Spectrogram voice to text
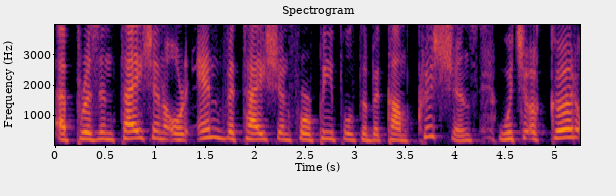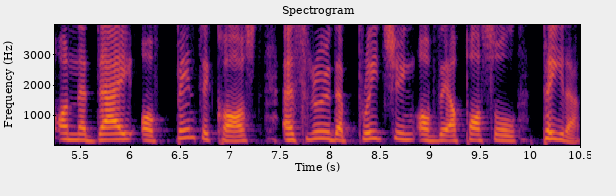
uh, presentation or invitation for people to become Christians, which occurred on the day of Pentecost uh, through the preaching of the apostle Peter.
